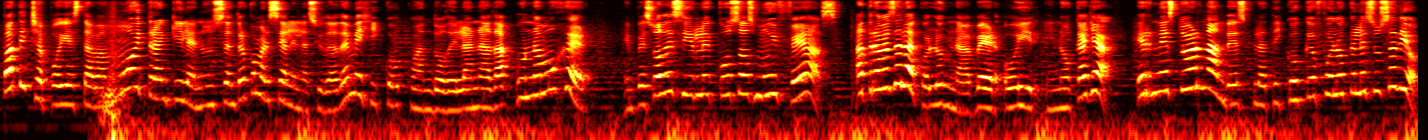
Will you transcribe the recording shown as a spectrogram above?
Patti Chapoy estaba muy tranquila en un centro comercial en la Ciudad de México cuando de la nada una mujer empezó a decirle cosas muy feas. A través de la columna Ver, Oír y No Callar, Ernesto Hernández platicó qué fue lo que le sucedió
